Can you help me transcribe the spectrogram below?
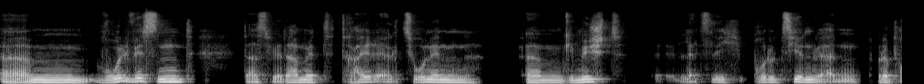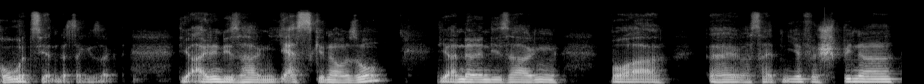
Ähm, wohlwissend, dass wir damit drei Reaktionen ähm, gemischt letztlich produzieren werden oder provozieren, besser gesagt. Die einen, die sagen, yes, genau so. Die anderen, die sagen, boah, äh, was seid ihr für Spinner?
